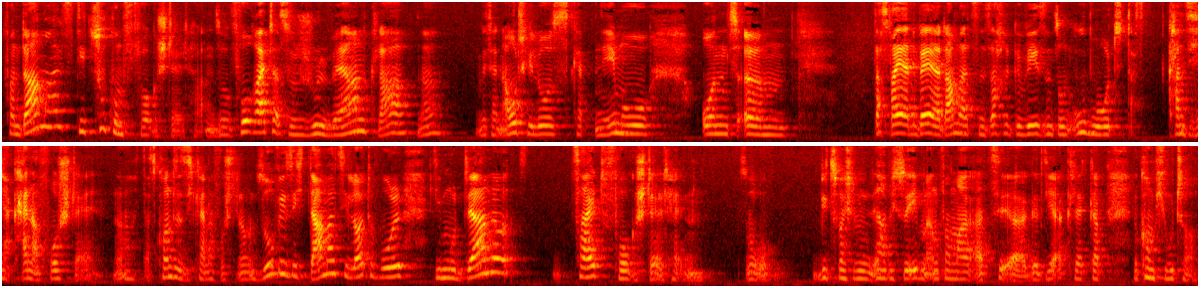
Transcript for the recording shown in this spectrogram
von damals die Zukunft vorgestellt haben. So Vorreiter so Jules Verne, klar, ne, mit der Nautilus, Captain Nemo und ähm, das ja, wäre ja damals eine Sache gewesen, so ein U-Boot, das kann sich ja keiner vorstellen. Ne? Das konnte sich keiner vorstellen. Und so wie sich damals die Leute wohl die moderne Zeit vorgestellt hätten. So wie zum Beispiel, habe ich soeben irgendwann mal erzähl, äh, dir erklärt gehabt, ein Computer.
